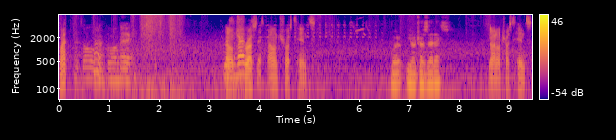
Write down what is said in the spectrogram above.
What? That's all. Huh. Come on back. I don't trust. I don't trust hints. What? You don't trust ZX? No, I don't trust hints.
